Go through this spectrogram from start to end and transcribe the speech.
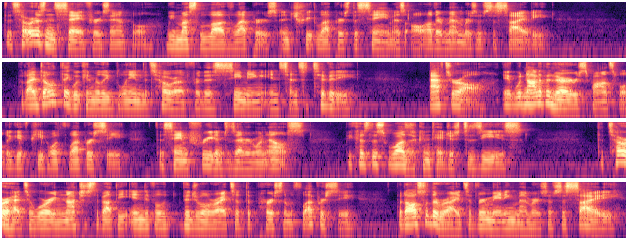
The Torah doesn't say, for example, we must love lepers and treat lepers the same as all other members of society. But I don't think we can really blame the Torah for this seeming insensitivity. After all, it would not have been very responsible to give people with leprosy the same freedoms as everyone else, because this was a contagious disease. The Torah had to worry not just about the individual rights of the person with leprosy, but also the rights of remaining members of society.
